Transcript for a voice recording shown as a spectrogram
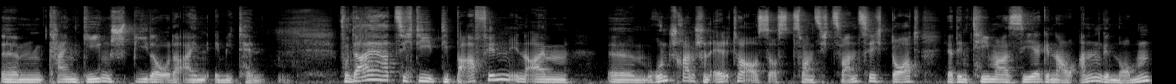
ähm, keinen Gegenspieler oder einen Emittenten. Von daher hat sich die, die BaFin in einem ähm, Rundschreiben schon älter aus, aus 2020 dort ja dem Thema sehr genau angenommen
